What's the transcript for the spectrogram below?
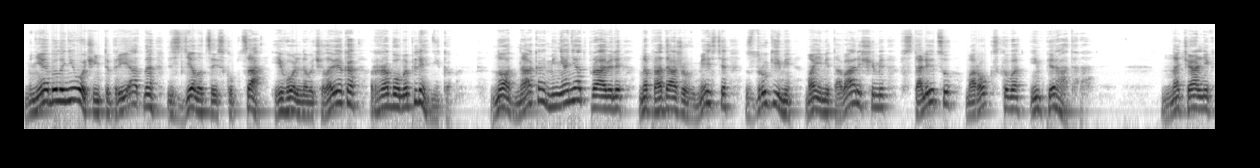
мне было не очень-то приятно сделаться из купца и вольного человека рабом и пленником. Но, однако, меня не отправили на продажу вместе с другими моими товарищами в столицу марокского императора. Начальник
